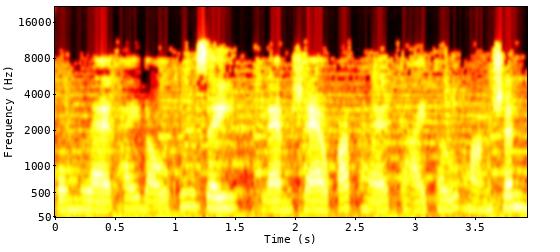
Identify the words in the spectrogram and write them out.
cùng là thay đổi thứ gì, làm sao có thể cải tử hoàng sinh.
